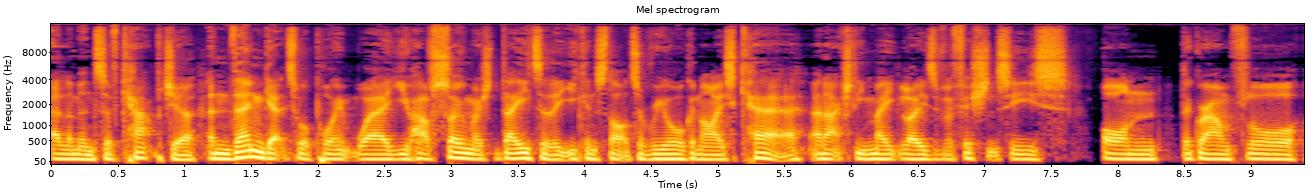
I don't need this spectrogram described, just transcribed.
element of capture and then get to a point where you have so much data that you can start to reorganize care and actually make loads of efficiencies on the ground floor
